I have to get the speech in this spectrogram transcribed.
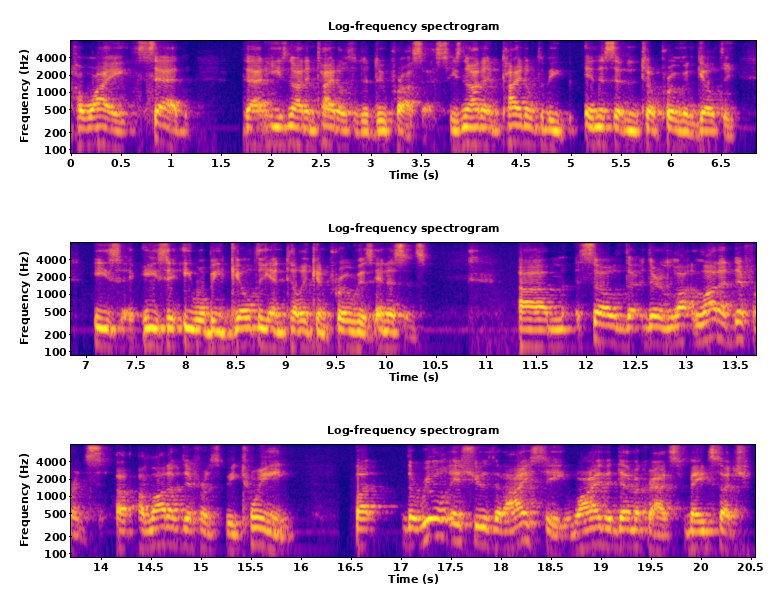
Hawaii said that he's not entitled to the due process. He's not entitled to be innocent until proven guilty. He's, he's he will be guilty until he can prove his innocence. Um, so there, there's a lot of difference, a, a lot of difference between. But the real issue that I see, why the Democrats made such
